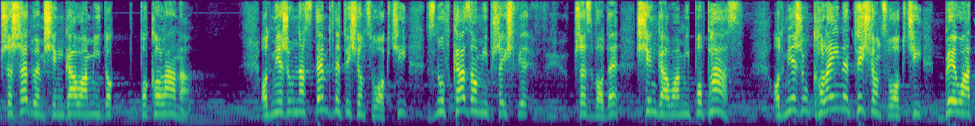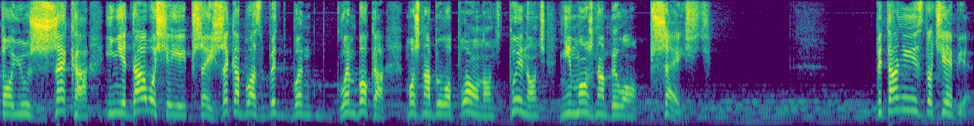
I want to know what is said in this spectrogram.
Przeszedłem, sięgała mi do, po kolana. Odmierzył następne tysiąc łokci, znów kazał mi przejść przez wodę, sięgała mi po pas. Odmierzył kolejne tysiąc łokci, była to już rzeka i nie dało się jej przejść. Rzeka była zbyt głęboka, można było płonąć, płynąć, nie można było przejść. Pytanie jest do ciebie.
